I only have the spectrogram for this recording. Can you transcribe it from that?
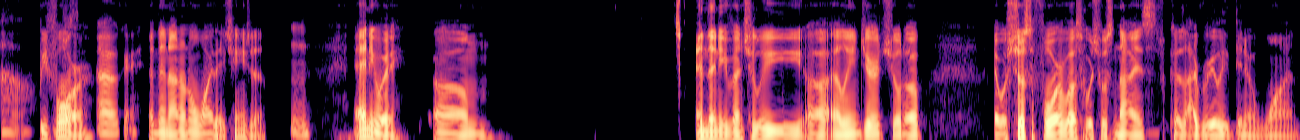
Oh. before, Oh, okay. and then I don't know why they changed it. Mm. Anyway, um, and then eventually uh, Ellie and Jared showed up. It was just the four of us, which was nice because I really didn't want.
